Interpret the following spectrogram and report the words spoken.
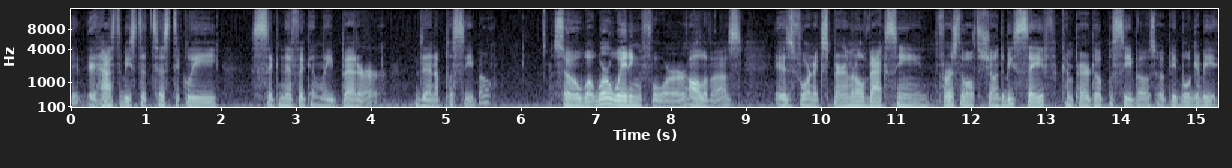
It, it has to be statistically significantly better than a placebo. So, what we're waiting for, all of us, is for an experimental vaccine. First of all, it's shown to be safe compared to a placebo, so people can be,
